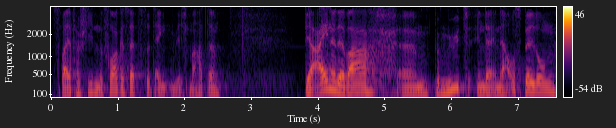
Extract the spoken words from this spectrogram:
zwei verschiedene Vorgesetzte denken, die ich mal hatte. Der eine, der war ähm, bemüht in der, in der Ausbildung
